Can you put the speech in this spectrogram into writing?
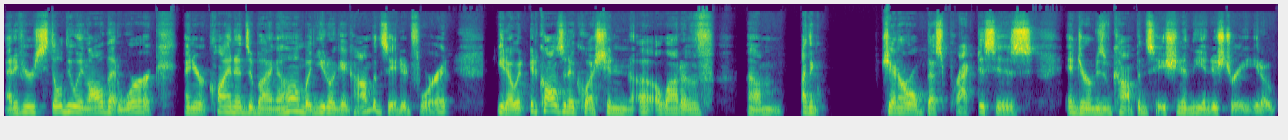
And if you're still doing all that work and your client ends up buying a home, but you don't get compensated for it, you know, it, it calls into question a, a lot of um, I think general best practices in terms of compensation in the industry. You know,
